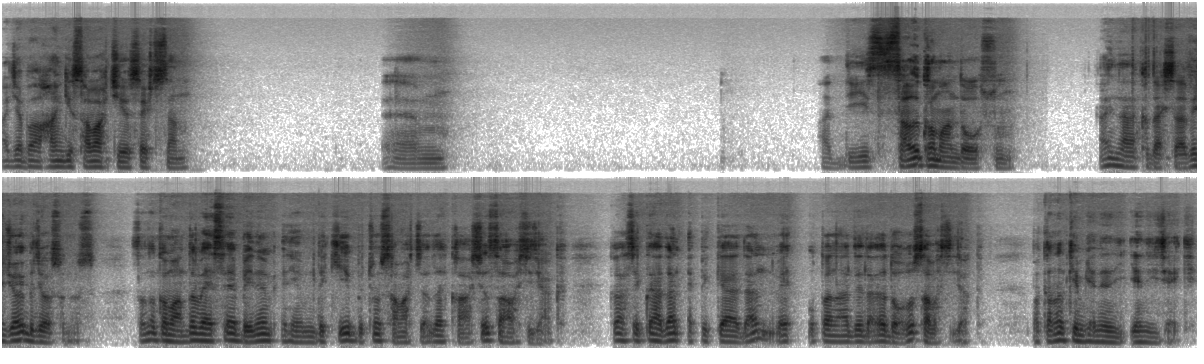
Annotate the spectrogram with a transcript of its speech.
Acaba hangi savaşçıyı seçsem? Hadi sarı komando olsun. Aynen arkadaşlar videoyu biliyorsunuz. Sana komando vs benim elimdeki bütün savaşçılara karşı savaşacak. Klasiklerden, epiklerden ve utanadelere doğru savaşacak. Bakalım kim yeni, yenecek.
